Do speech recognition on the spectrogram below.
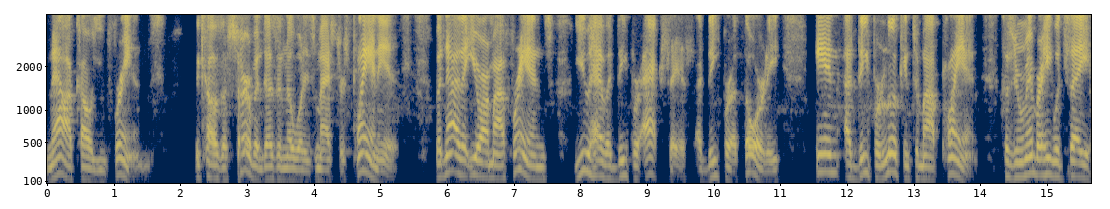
Now I call you friends because a servant doesn't know what his master's plan is. But now that you are my friends, you have a deeper access, a deeper authority in a deeper look into my plan. Because remember, he would say,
